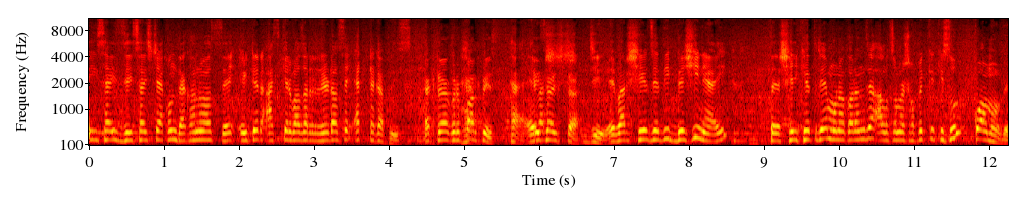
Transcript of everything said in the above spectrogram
এই সাইজ যেই সাইজটা এখন দেখানো হচ্ছে এইটার আজকের বাজারের রেট আছে এক টাকা পিস এক টাকা করে পার পিস হ্যাঁ এই সাইজটা জি এবার সে যদি বেশি নেয় তো সেই ক্ষেত্রে মনে করেন যে আলোচনা সাপেক্ষে কিছু কম হবে।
